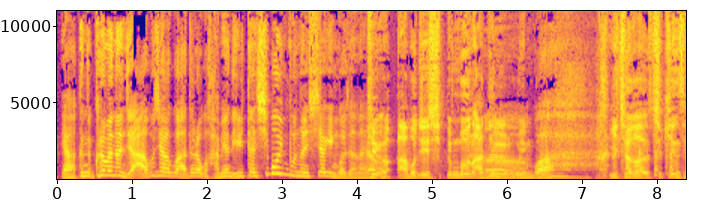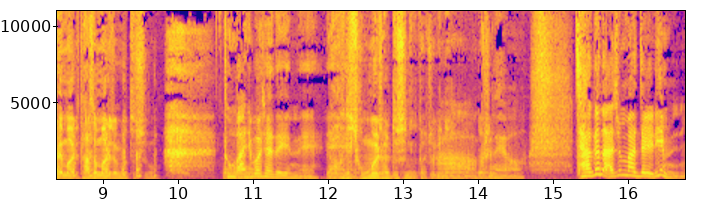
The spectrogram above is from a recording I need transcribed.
야, 근데 그러면은 이제 아버지하고 아들하고 가면 일단 15인분은 시작인 거잖아요. 기- 아버지 10인분, 아들 어, 5인분. 와, 2차가 치킨 3마리, 5마리 정도 드시고. 돈 어. 많이 버셔야 되겠네. 야, 근데 정말 잘 드시는 가족이네요. 아, 네. 그러네요. 작은 아줌마들님,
